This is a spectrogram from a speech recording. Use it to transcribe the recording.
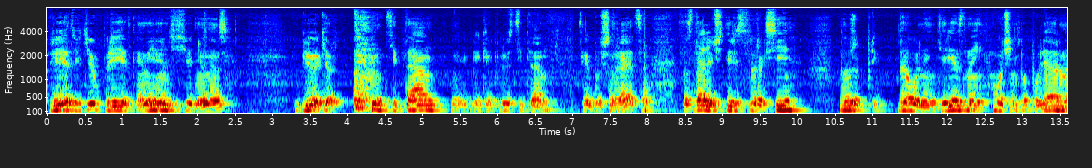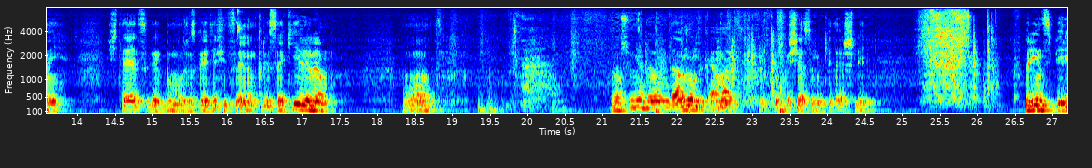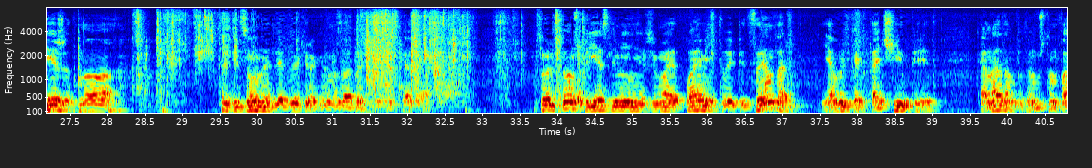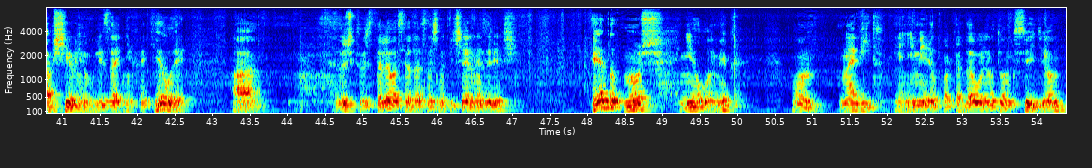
Привет, YouTube, привет, комьюнити. Сегодня у нас Бекер Титан, или Бекер плюс Титан, как больше нравится. Создали 440C, ножик довольно интересный, очень популярный. Считается, как бы можно сказать, официальным крысокиллером. Вот. Нож у меня довольно давно, до канат, только сейчас руки дошли. В принципе, режет, но традиционная для блокера гермозаточка, я сказал. Соль в том, что если мне не сжимает память, то эпицентр я вроде как точил перед канатом, потому что он вообще в него влезать не хотел, и а, заточка представляла себя достаточно печальное зрелище. Этот нож не ломик, он на вид, я не мерил пока, довольно тонко сведен.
